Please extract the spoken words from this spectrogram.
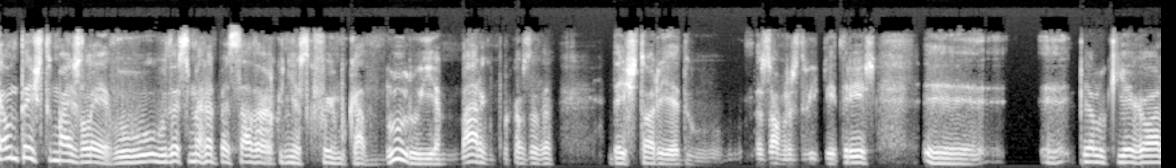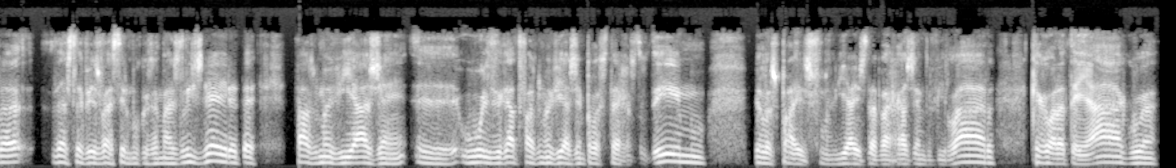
é um texto mais leve. O, da semana passada reconheço que foi um bocado duro e amargo por causa da, da história do, das obras do IP3, eh, eh, pelo que agora desta vez vai ser uma coisa mais ligeira, até faz uma viagem, uh, o Olho de Gato faz uma viagem pelas terras do Demo, pelas praias fluviais da barragem do Vilar, que agora tem água,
